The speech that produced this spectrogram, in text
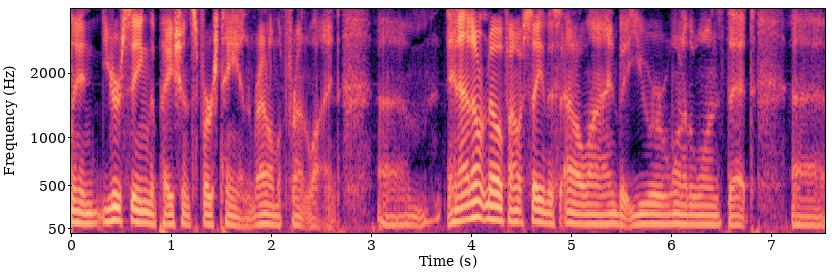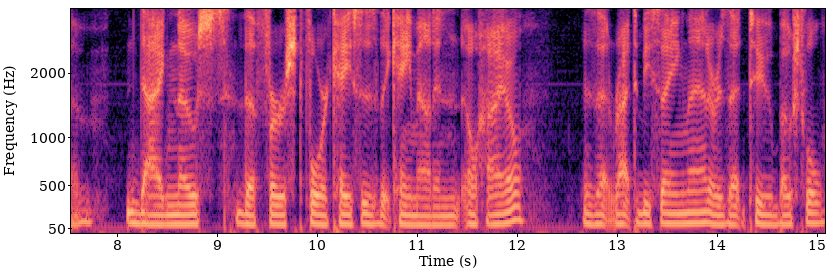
and you're seeing the patients firsthand, right on the front line. Um, and I don't know if I was saying this out of line, but you were one of the ones that uh, diagnosed the first four cases that came out in Ohio. Is that right to be saying that, or is that too boastful?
